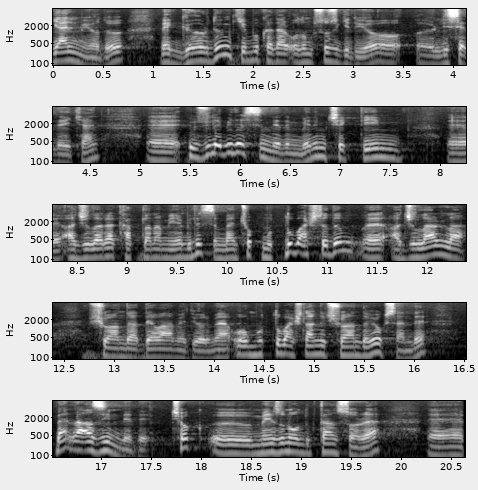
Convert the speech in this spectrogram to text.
gelmiyordu ve gördüm ki bu kadar olumsuz gidiyor e, lisedeyken. E, üzülebilirsin dedim. Benim çektiğim e, acılara katlanamayabilirsin. Ben çok mutlu başladım. E, acılarla şu anda devam ediyorum. Yani o mutlu başlangıç şu anda yok sende. Ben razıyım dedi. Çok e, mezun olduktan sonra e,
